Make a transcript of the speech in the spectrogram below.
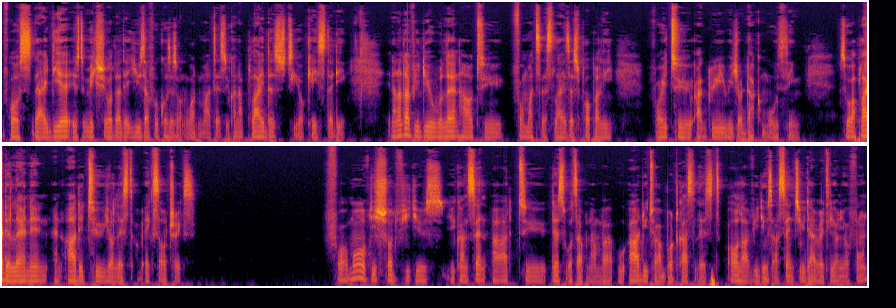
Of course the idea is to make sure that the user focuses on what matters. You can apply this to your case study in another video we'll learn how to format the slices properly for it to agree with your dark mode theme. So apply the learning and add it to your list of Excel tricks. For more of these short videos, you can send ad to this WhatsApp number. We'll add you to our broadcast list. All our videos are sent to you directly on your phone.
